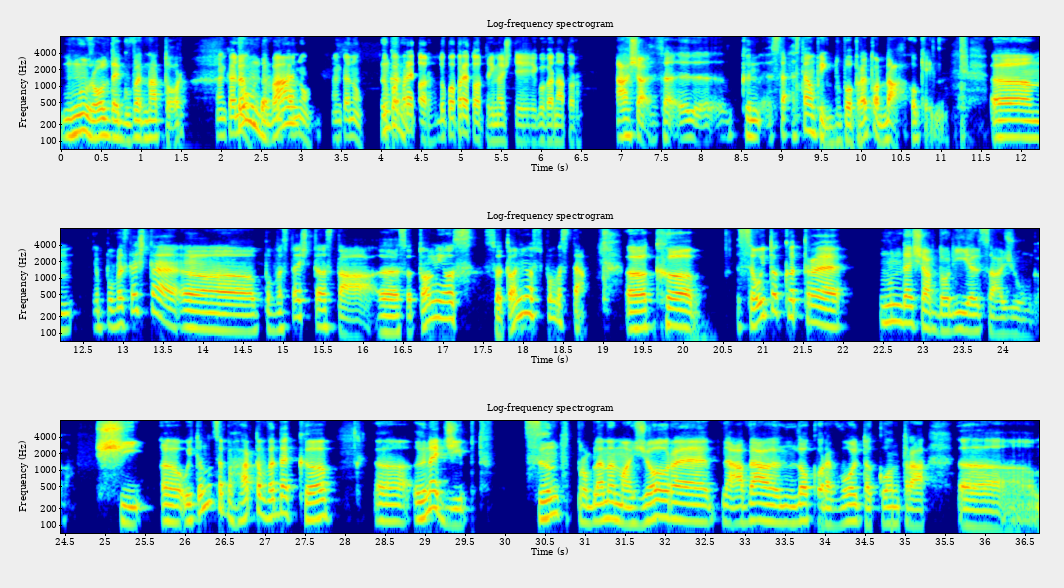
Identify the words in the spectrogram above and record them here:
un rol de guvernator. Încă nu, undeva, încă nu, încă nu. După, încă pretor, nu. după pretor primești guvernator. Așa, când, stai, stai un pic, după pretor, da, ok. Uh, povestește, uh, povestește asta uh, Sotonios, Sotonios povestea uh, că se uită către unde și-ar dori el să ajungă. Și uh, uitându-se pe hartă, vede că uh, în Egipt sunt probleme majore, avea loc o revoltă contra, uh,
